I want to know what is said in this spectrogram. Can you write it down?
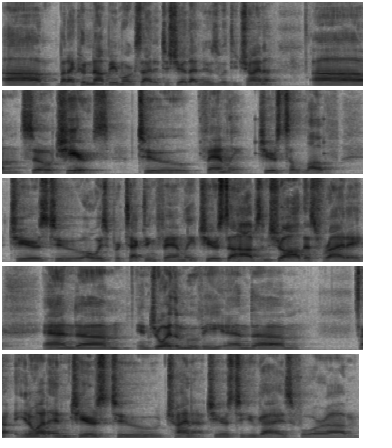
Um, but I could not be more excited to share that news with you, China. Um, so, cheers to family. Cheers to love. Cheers to always protecting family. Cheers to Hobbs and Shaw this Friday. And um, enjoy the movie. And um, uh, you know what? And cheers to China. Cheers to you guys for um,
